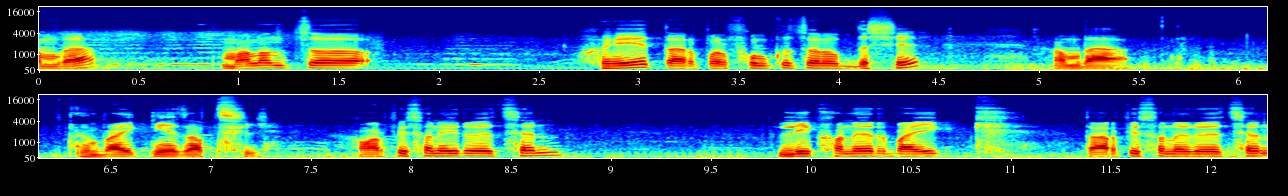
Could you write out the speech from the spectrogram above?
আমরা মালঞ্চ হয়ে তারপর ফুলকুচার উদ্দেশ্যে আমরা বাইক নিয়ে যাচ্ছি। আমার পিছনেই রয়েছেন লিখনের বাইক, তার পিছনে রয়েছেন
